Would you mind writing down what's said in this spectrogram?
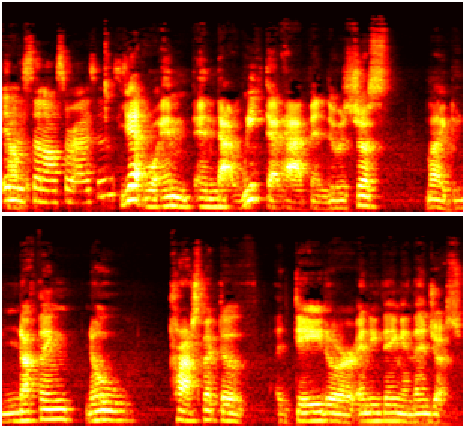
In how- The Sun Also Rises? yeah, well, in in that week that happened, it was just like nothing, no prospect of a date or anything, and then just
